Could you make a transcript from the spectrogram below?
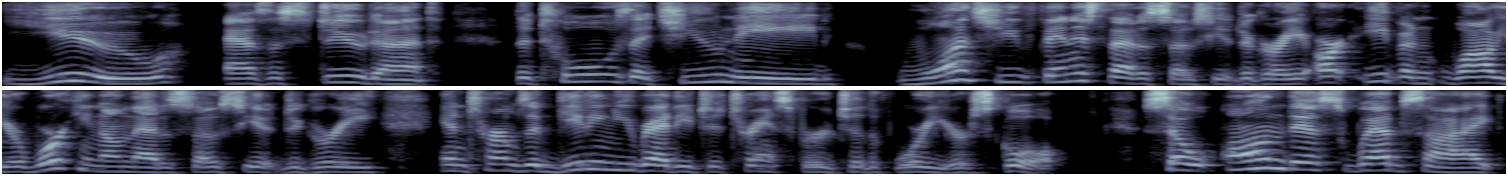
you as a student the tools that you need once you finish that associate degree, or even while you're working on that associate degree, in terms of getting you ready to transfer to the four year school. So, on this website,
